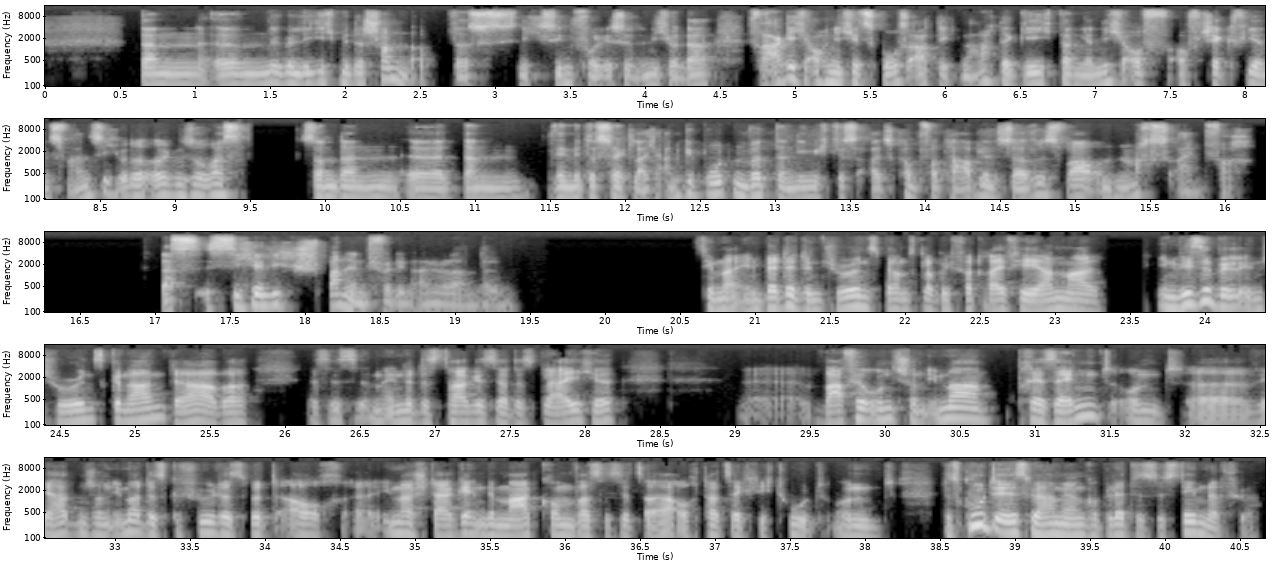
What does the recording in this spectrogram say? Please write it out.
dann ähm, überlege ich mir das schon, ob das nicht sinnvoll ist oder nicht. Und da frage ich auch nicht jetzt großartig nach. Da gehe ich dann ja nicht auf, auf Check 24 oder irgend sowas, sondern äh, dann, wenn mir das ja gleich angeboten wird, dann nehme ich das als komfortablen Service wahr und mache es einfach. Das ist sicherlich spannend für den einen oder anderen. Thema Embedded Insurance, wir haben es, glaube ich, vor drei, vier Jahren mal Invisible Insurance genannt, ja, aber es ist am Ende des Tages ja das Gleiche. Äh, war für uns schon immer präsent und äh, wir hatten schon immer das Gefühl, das wird auch äh, immer stärker in den Markt kommen, was es jetzt äh, auch tatsächlich tut. Und das Gute ist, wir haben ja ein komplettes System dafür.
